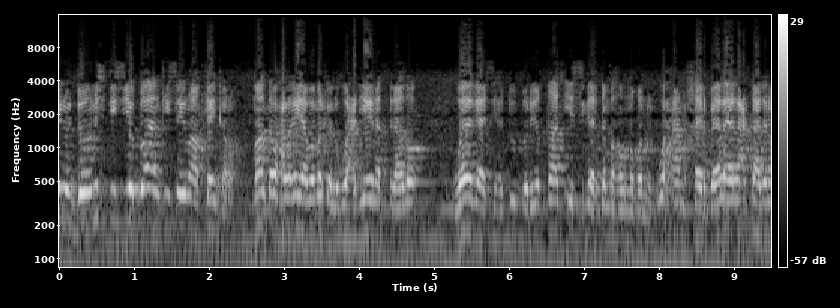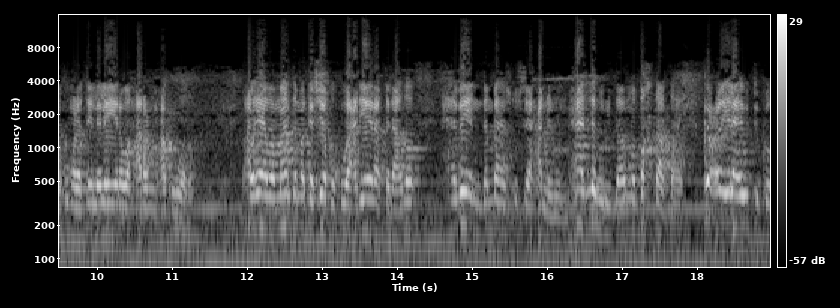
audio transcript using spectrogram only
inuu doonistiisa iyo go'aankiisa inuu adkayn karo. Maanta waxaa laga yaabaa marka lagu wacdiyay inaad tidhaahdo waagaasi hadduu beriyo qaad iyo sigaar damba ha u noqonin. Waxaan khayr beela ee lacagtaadina ku maratay laleeyahna waa xaran maxaa kugu wada waxaa laga yaabaa maanta marka sheekhu ku wacdiya inaad tidhaahdo habeen dambe ha isku seexaninun maxaad la huridaa ma baktaa tahay. Kacoo ilaahay u tuko.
